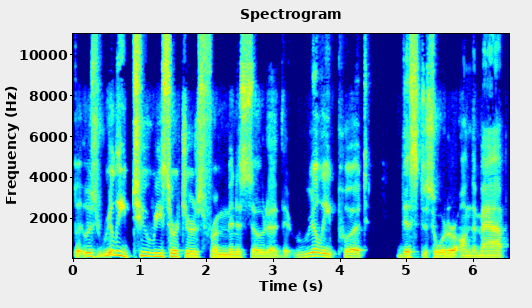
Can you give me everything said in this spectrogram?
but it was really two researchers from Minnesota that really put this disorder on the map.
